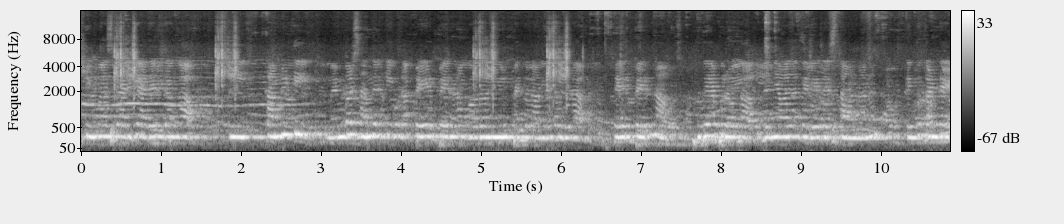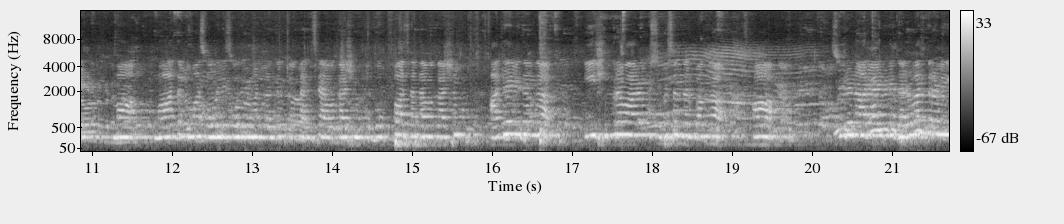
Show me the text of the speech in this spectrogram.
శ్రీనివాస్ గారికి అదేవిధంగా ఈ కమిటీ మెంబర్స్ అందరికీ కూడా పేరు పేరున గౌరవనీయులు పెద్దలందరికీ కూడా పేరు పేరున హృదయపూర్వక ధన్యవాదాలు తెలియజేస్తా ఉన్నాను. ఎందుకంటే మా మాతలు మా సోదరి సోదరి వాళ్ళందరితో కలిసే అవకాశం ఒక గొప్ప సదవకాశం అదేవిధంగా ఈ శుక్రవారం శుభ సందర్భంగా ఆ సూర్యనారాయణుని ధర్మంతరని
